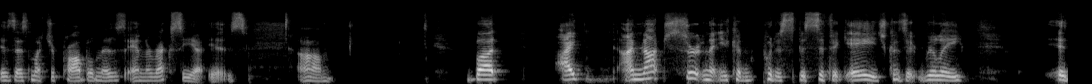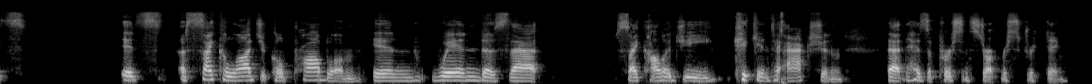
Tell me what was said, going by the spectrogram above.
is as much a problem as anorexia is. Um, but I I'm not certain that you can put a specific age because it really it's it's a psychological problem and when does that psychology kick into action that has a person start restricting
